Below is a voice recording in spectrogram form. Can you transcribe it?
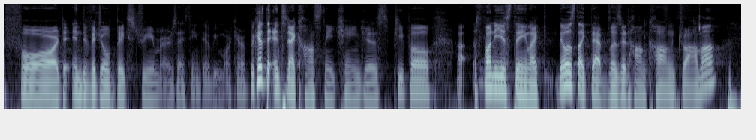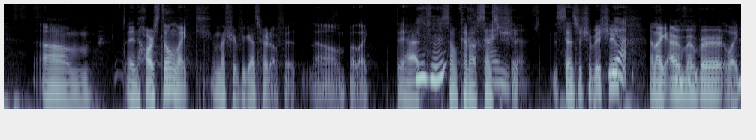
for the individual big streamers, I think they'll be more careful because the internet constantly changes. People, uh, funniest thing, like there was like that Blizzard Hong Kong drama, um, in Hearthstone. Like I'm not sure if you guys heard of it, um, but like they had Mhm. some kind of Kind censorship of. censorship issue. Yeah. And like I remember like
